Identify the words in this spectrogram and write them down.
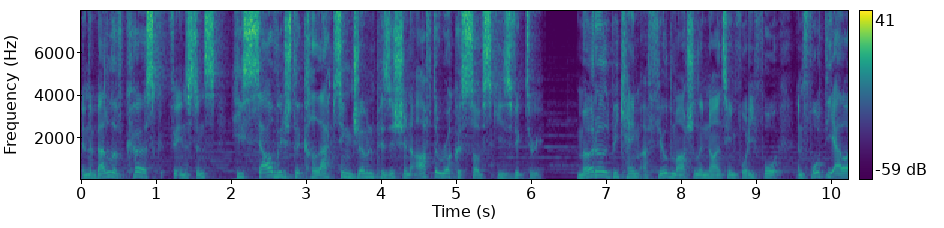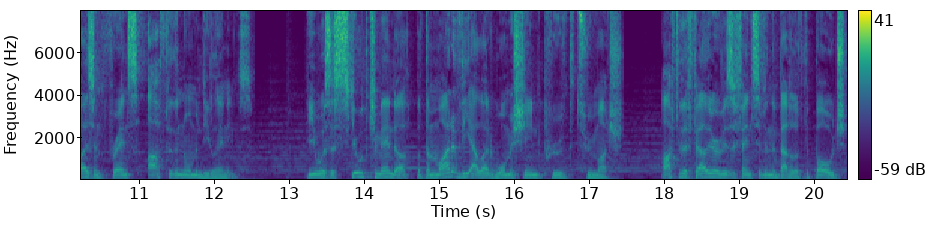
In the Battle of Kursk, for instance, he salvaged the collapsing German position after Rokossovsky's victory. Model became a field marshal in 1944 and fought the Allies in France after the Normandy landings. He was a skilled commander, but the might of the Allied war machine proved too much. After the failure of his offensive in the Battle of the Bulge,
